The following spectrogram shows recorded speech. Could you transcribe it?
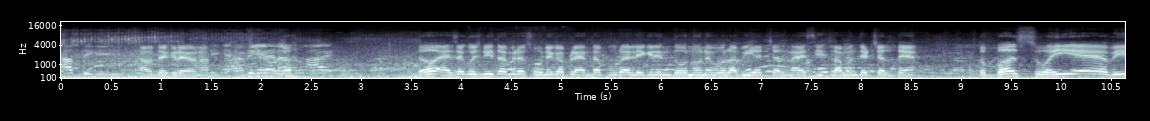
आप दिखेगी अब देख रहे हो ना? हैं? आए। तो ऐसा कुछ नहीं था मेरा सोने का प्लान था पूरा लेकिन इन दोनों ने बोला भैया चलना है शीतला मंदिर चलते हैं। तो बस वही है अभी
